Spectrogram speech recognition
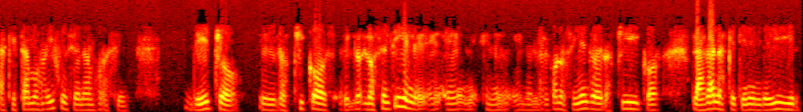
las que estamos ahí funcionamos así. De hecho los chicos lo, sentí en, en, el reconocimiento de los chicos las ganas que tienen de ir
